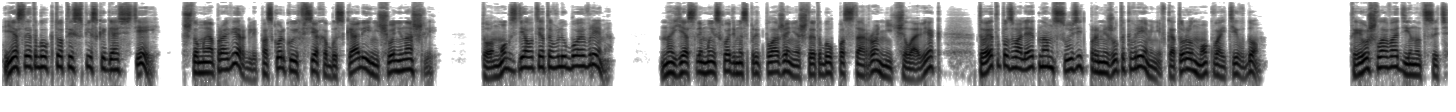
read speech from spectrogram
Если это был кто-то из списка гостей, что мы опровергли, поскольку их всех обыскали и ничего не нашли, то он мог сделать это в любое время. Но если мы исходим из предположения, что это был посторонний человек, то это позволяет нам сузить промежуток времени, в который он мог войти в дом. Ты ушла в одиннадцать.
